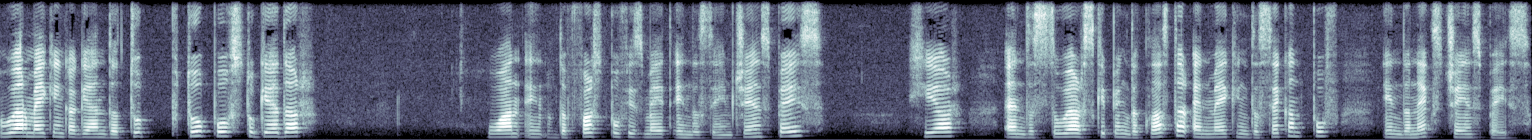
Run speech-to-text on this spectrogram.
we are making again the two two puffs together. One in the first puff is made in the same chain space here. And we are skipping the cluster and making the second puff in the next chain space.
